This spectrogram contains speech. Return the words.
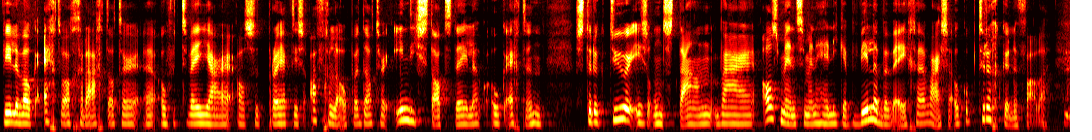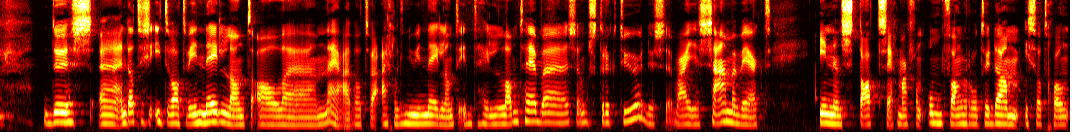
willen we ook echt wel graag dat er uh, over twee jaar, als het project is afgelopen, dat er in die stadsdelen ook echt een structuur is ontstaan waar als mensen met een handicap willen bewegen, waar ze ook op terug kunnen vallen. Dus, uh, en dat is iets wat we in Nederland al, uh, nou ja, wat we eigenlijk nu in Nederland in het hele land hebben, zo'n structuur. Dus waar je samenwerkt in een stad, zeg maar van omvang Rotterdam, is dat gewoon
